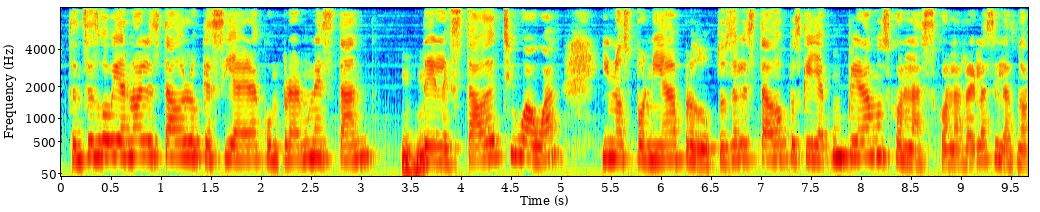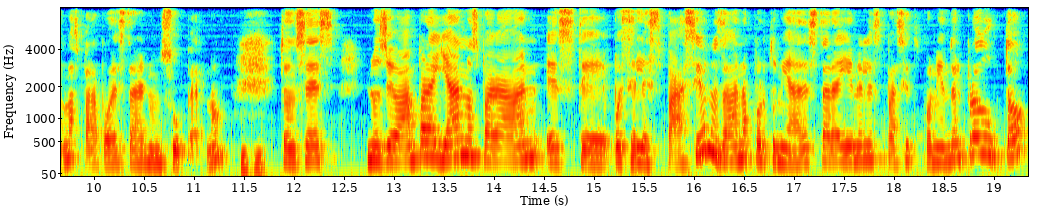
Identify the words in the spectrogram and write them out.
Entonces gobierno del estado lo que hacía era comprar un stand del estado de Chihuahua y nos ponía productos del estado pues que ya cumpliéramos con las con las reglas y las normas para poder estar en un súper, ¿no? Entonces, nos llevaban para allá, nos pagaban este pues el espacio, nos daban oportunidad de estar ahí en el espacio exponiendo el producto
